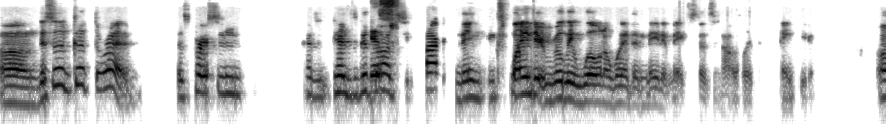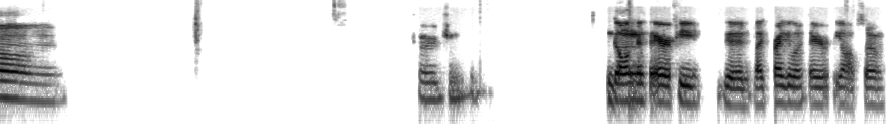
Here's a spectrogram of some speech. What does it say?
Um, this is a good thread. This person has has good It's thoughts. smart. They explained it really well in a way that made it make sense, and I was like, thank you. Um, going to therapy, good, like regular therapy also.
